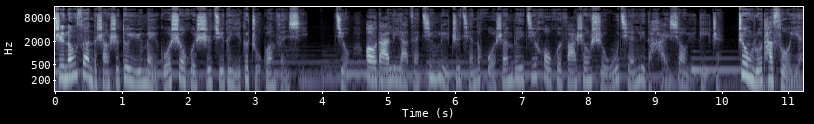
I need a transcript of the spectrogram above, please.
只能算得上是对于美国社会时局的一个主观分析。九，澳大利亚在经历之前的火山危机后，会发生史无前例的海啸与地震。正如他所言，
